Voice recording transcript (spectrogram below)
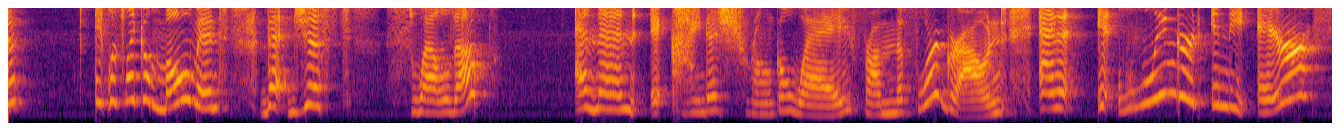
it was like a moment that just swelled up and then it kind of shrunk away from the foreground and it, it lingered in the air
